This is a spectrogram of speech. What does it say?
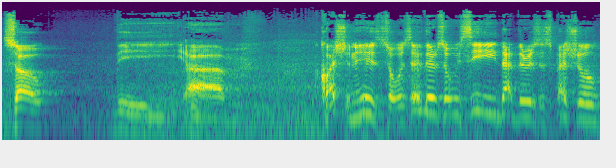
So the um, question is, so we say there, so we see that there is a special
